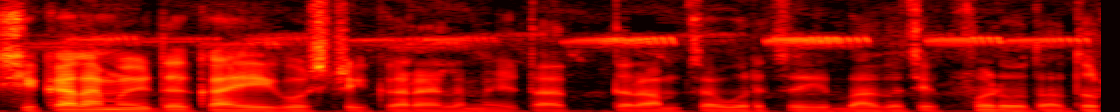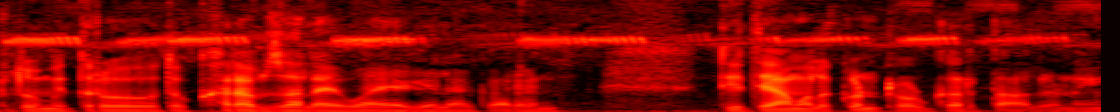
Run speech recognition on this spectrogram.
शिकायला मिळतं काही गोष्टी करायला मिळतात. तर आमचा वरचे बागाचा एक फड होता तर तो मित्र तो खराब झाला आहे वाया गेला कारण तिथे आम्हाला कंट्रोल करता आलं नाही.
